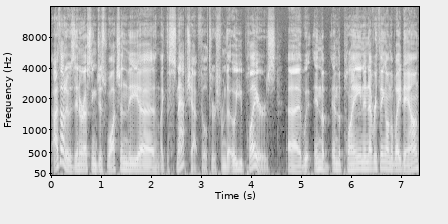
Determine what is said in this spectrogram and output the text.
I thought it was interesting just watching the uh, like the Snapchat filters from the OU players uh, in the in the plane and everything on the way down.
